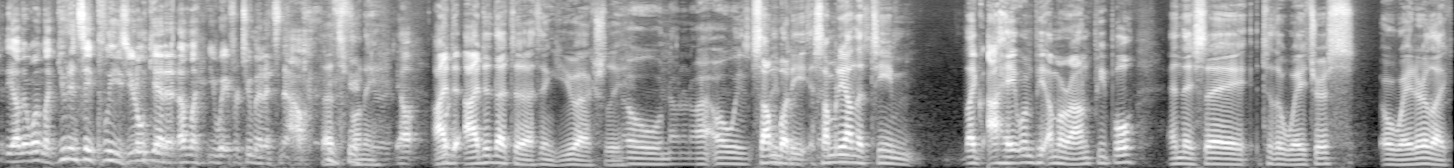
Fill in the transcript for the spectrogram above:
to the other one, like, you didn't say please, you don't get it. I'm like, you wait for two minutes now. That's funny. Yep. I, d- I did that to I think you actually. no, no, no, no. I always somebody somebody on the team like i hate when pe- i'm around people and they say to the waitress or waiter like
